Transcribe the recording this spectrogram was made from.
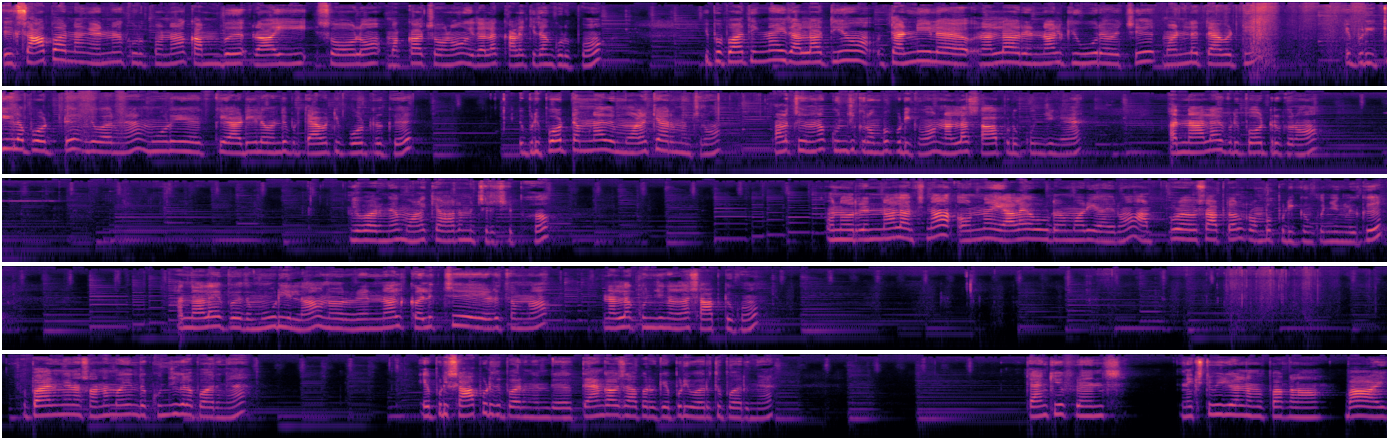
இதுக்கு சாப்பாடு நாங்கள் என்ன கொடுப்போம்னா கம்பு ராகி சோளம் மக்காச்சோளம் இதெல்லாம் கலக்கி தான் கொடுப்போம். இப்போ பார்த்தீங்கன்னா இது எல்லாத்தையும் தண்ணியில் நல்லா ரெண்டு நாளைக்கு ஊற வச்சு மண்ணில் தேவட்டி இப்படி கீழே போட்டு இங்கே பாருங்க மூடிக்கு அடியில் வந்து இப்படி தேவட்டி போட்டிருக்கு. இப்படி போட்டோம்னா இது முளைக்க ஆரம்பிச்சிடும் முளைச்சதுன்னா குஞ்சுக்கு ரொம்ப பிடிக்கும். நல்லா சாப்பிடும் குஞ்சுங்க. அதனால இப்படி போட்டிருக்குறோம். இங்கே பாருங்க முளைக்க ஆரம்பிச்சிருச்சு இப்போ. ஒன்று ஒரு ரெண்டு நாள் ஆச்சுன்னா ஒன்று இலைய விடுற மாதிரி ஆயிரும். அப்போ சாப்பிட்டாலும் ரொம்ப பிடிக்கும் குஞ்சுங்களுக்கு. அதனால இப்போ இதை மூடிடலாம். ஒன்று ஒரு ரெண்டு நாள் கழித்து எடுத்தோம்னா நல்லா குஞ்சுங்கள்லாம் சாப்பிட்டுக்கும். இப்போ பாருங்கள் நான் சொன்ன மாதிரி இந்த குஞ்சுகளை பாருங்கள் எப்படி சாப்பிடுது பாருங்கள் இந்த தேங்காய் சாப்பிட்றதுக்கு எப்படி வருது பாருங்கள் தேங்க்யூ ஃப்ரெண்ட்ஸ் நெக்ஸ்ட் வீடியோவில் நம்ம பார்க்கலாம். பாய்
